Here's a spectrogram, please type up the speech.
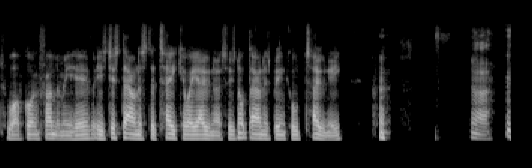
to what I've got in front of me here. But he's just down as the takeaway owner, so he's not down as being called Tony. Yeah.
